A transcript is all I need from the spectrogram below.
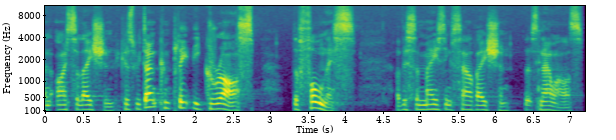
and isolation because we don't completely grasp the fullness of this amazing salvation that's now ours.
